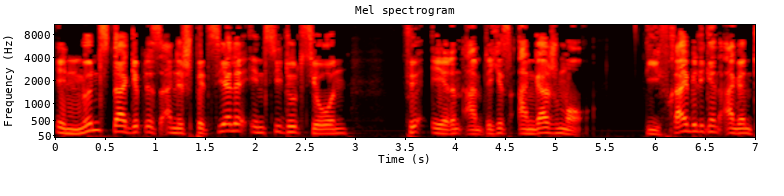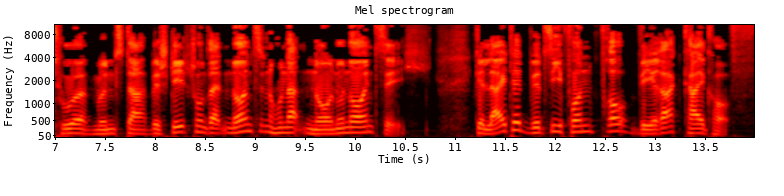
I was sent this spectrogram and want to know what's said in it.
In Münster gibt es eine spezielle Institution für ehrenamtliches Engagement. Die Freiwilligenagentur Münster besteht schon seit 1999. Geleitet wird sie von Frau Vera Kalkhoff.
